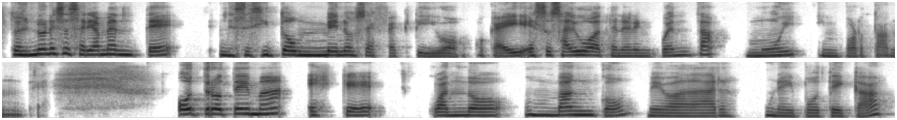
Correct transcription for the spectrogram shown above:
Entonces, no necesariamente necesito menos efectivo, ¿ok? Eso es algo a tener en cuenta muy importante. Otro tema es que cuando un banco me va a dar una hipoteca,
